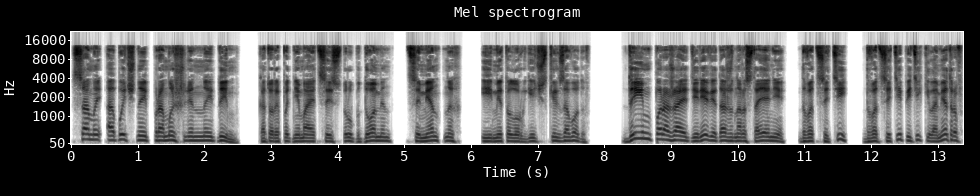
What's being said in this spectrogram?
самый обычный промышленный дым, который поднимается из труб домен, цементных и металлургических заводов. Дым поражает деревья даже на расстоянии 20-25 километров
